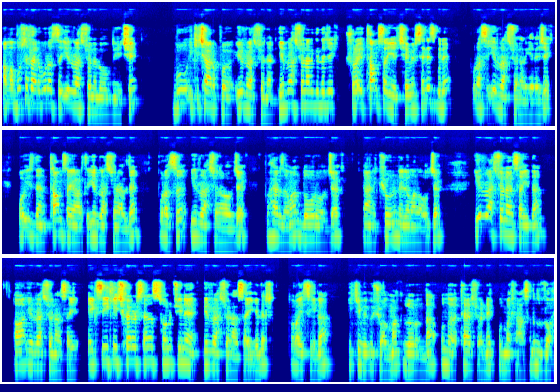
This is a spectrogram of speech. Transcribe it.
Ama bu sefer burası irrasyonel olduğu için bu 2 çarpı irrasyonel, irrasyonel gelecek. Şurayı tam sayıya çevirseniz bile burası irrasyonel gelecek. O yüzden tam sayı artı irrasyonelden burası irrasyonel olacak. Bu her zaman doğru olacak. Yani Q'nun elemanı olacak. İrrasyonel sayıdan A irrasyonel sayı. Eksi 2 çıkarırsanız sonuç yine irrasyonel sayı gelir. Dolayısıyla 2 ve 3 olmak zorunda. Bunlara ters örnek bulma şansınız zor.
